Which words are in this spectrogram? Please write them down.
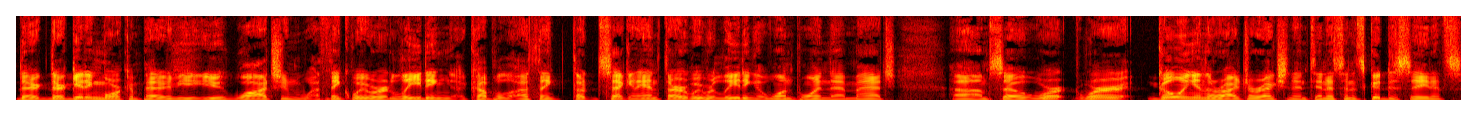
they're, they're getting more competitive. You, you watch, and I think we were leading a couple. I think th- second and third, we were leading at one point in that match. Um, so we're we're going in the right direction in tennis, and it's good to see. And it's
